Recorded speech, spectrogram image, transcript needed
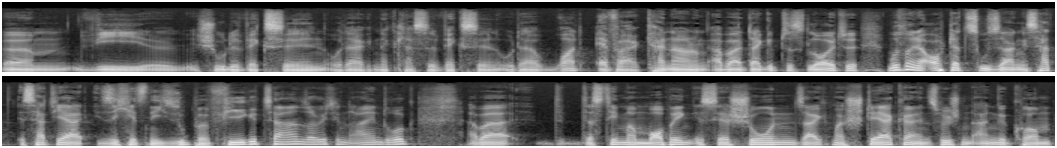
ähm, wie äh, Schule wechseln oder eine Klasse wechseln oder whatever, keine Ahnung. Aber da gibt es Leute, muss man ja auch dazu sagen, es hat, es hat ja sich jetzt nicht super viel getan, so habe ich den Eindruck. Aber das Thema Mobbing ist ja schon, sage ich mal, stärker inzwischen angekommen,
